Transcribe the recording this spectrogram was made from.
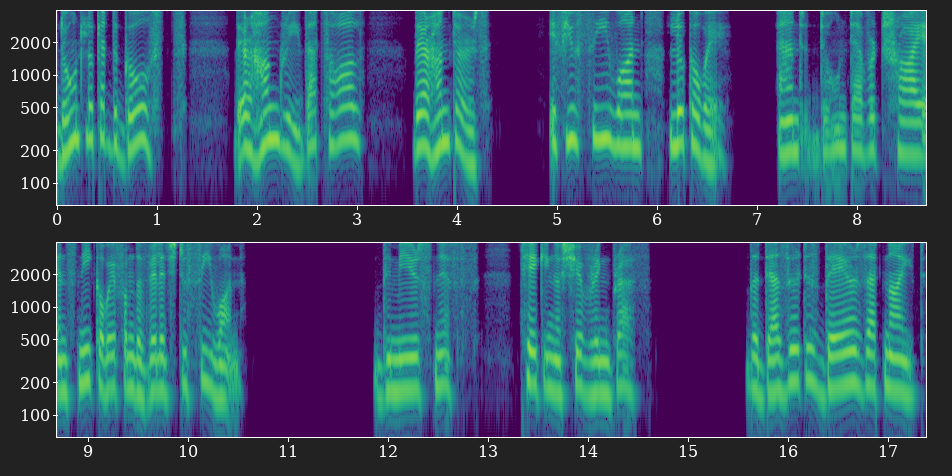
Don't look at the ghosts. They're hungry, that's all. They're hunters. If you see one, look away. And don't ever try and sneak away from the village to see one. Dimir sniffs, taking a shivering breath. The desert is theirs at night.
